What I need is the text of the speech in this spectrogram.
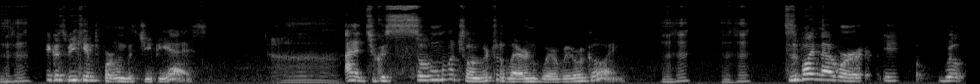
Mhm. because we came to Portland with GPS, Ah. and it took us so much longer to learn where we were going. Mhm. Mhm. to the point now where you know, we'll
